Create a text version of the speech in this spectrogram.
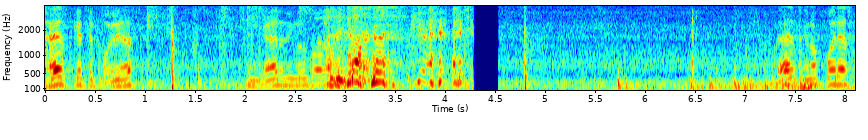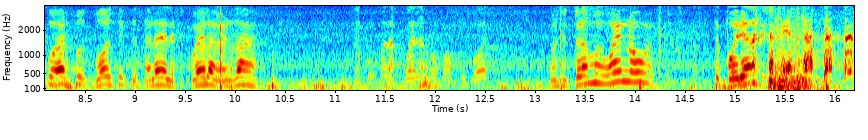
¿Sabes qué te podrías chingar si no sabes? ¿Sabes que no podrías jugar fútbol si te sale de la escuela, verdad? No ocupo la escuela para jugar fútbol. Pero si tú eres muy bueno, te podría...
